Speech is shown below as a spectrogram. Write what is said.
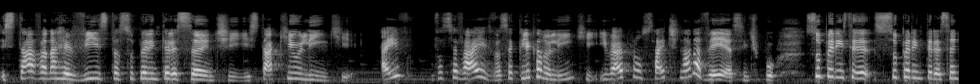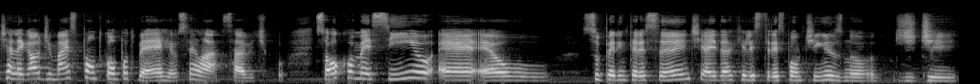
estava na revista super interessante, está aqui o link. Aí você vai, você clica no link e vai para um site nada a ver, assim, tipo, super, super interessante, é legal demais.com.br, ou sei lá, sabe? Tipo, só o comecinho é, é o super interessante, aí dá aqueles três pontinhos no, de, de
